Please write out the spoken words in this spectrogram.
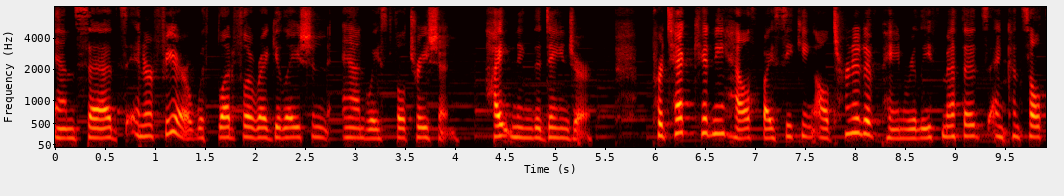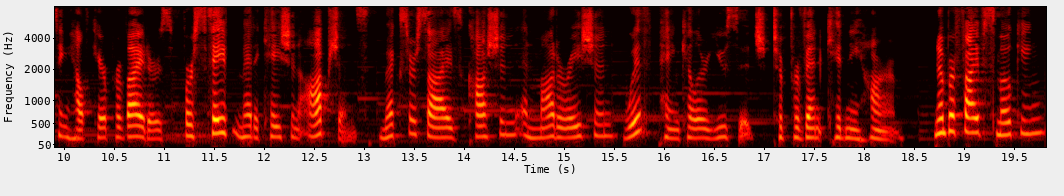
NSAIDs interfere with blood flow regulation and waste filtration, heightening the danger. Protect kidney health by seeking alternative pain relief methods and consulting healthcare providers for safe medication options. Exercise caution and moderation with painkiller usage to prevent kidney harm. Number five, smoking.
